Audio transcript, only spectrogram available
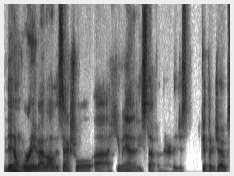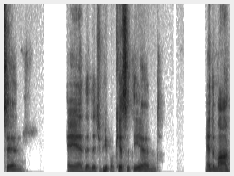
They don't worry about all this actual uh, humanity stuff in there. They just get their jokes in, and then the two people kiss at the end. And the mom,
